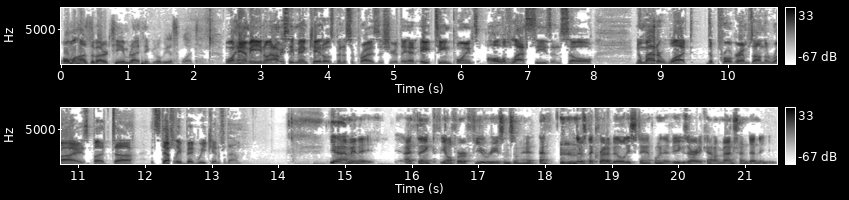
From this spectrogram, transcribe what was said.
Omaha's the better team, but I think it'll be a split. Well, Hammy, you know, obviously Mankato has been a surprise this year. They had 18 points all of last season. So no matter what, the program's on the rise, but uh, it's definitely a big weekend for them. Yeah, I mean, I think you know for a few reasons. I mean, there's the credibility standpoint that Vig's already kind of mentioned, and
